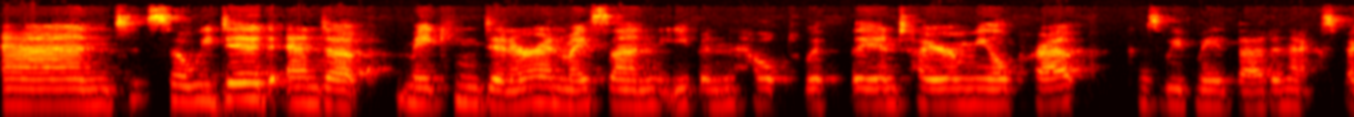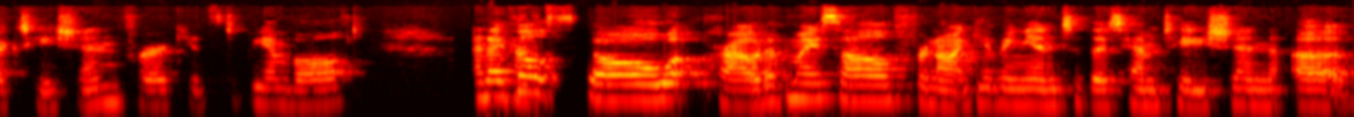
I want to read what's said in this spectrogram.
And so we did end up making dinner, and my son even helped with the entire meal prep because we've made that an expectation for our kids to be involved. And I felt so proud of myself for not giving in to the temptation of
